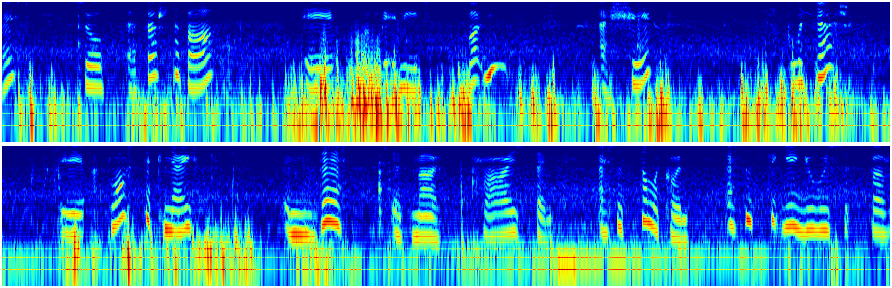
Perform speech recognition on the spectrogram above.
right? So uh, first of all, uh, I'm going to need buttons, a shape, glitter, uh, a plastic knife, and this is my prize thing. This is silicone. This is what you use for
